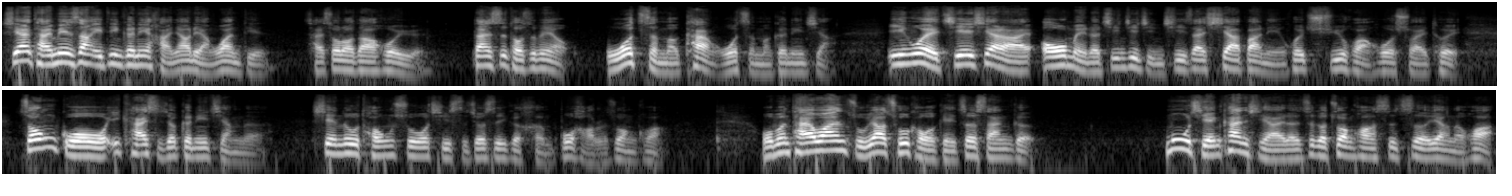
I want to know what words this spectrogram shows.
现在台面上一定跟你喊要两万点才收到到会员，但是投资朋友，我怎么看？我怎么跟你讲？因为接下来欧美的经济景气在下半年会趋缓或衰退。中国，我一开始就跟你讲了，陷入通缩其实就是一个很不好的状况。我们台湾主要出口给这三个，目前看起来的这个状况是这样的话，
